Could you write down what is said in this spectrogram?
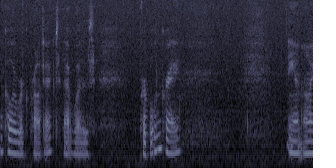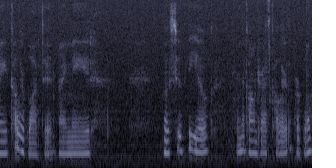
a colorwork project that was purple and gray, and I color blocked it. I made most of the yoke from the contrast color, the purple,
